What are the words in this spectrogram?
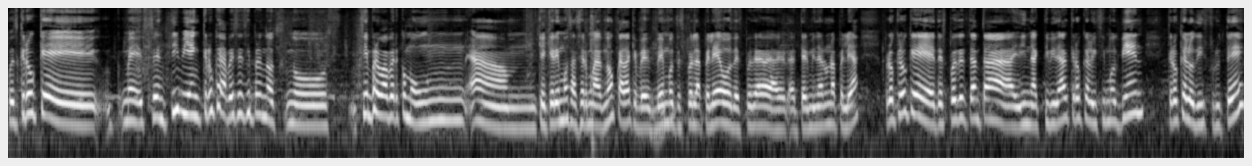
Pues creo que me sentí bien, creo que a veces siempre nos, nos siempre va a haber como un que queremos hacer más, ¿no? Cada que vemos después la pelea o después de terminar una pelea, pero creo que después de tanta inactividad creo que lo hicimos bien, creo que lo disfruté.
